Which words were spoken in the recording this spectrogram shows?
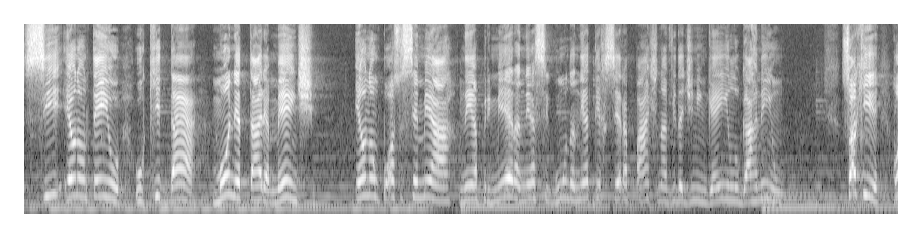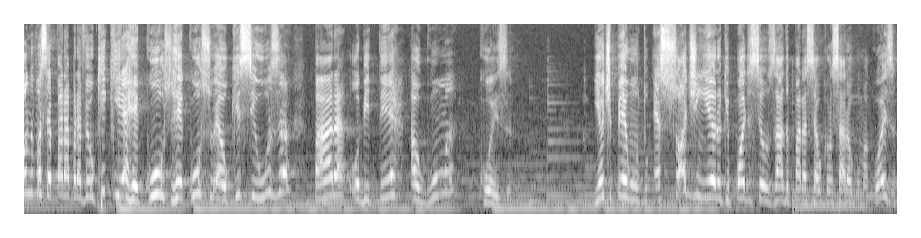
se eu não tenho o que dar monetariamente, eu não posso semear nem a primeira, nem a segunda, nem a terceira parte na vida de ninguém em lugar nenhum. Só que quando você para para ver o que, que é recurso, recurso é o que se usa para obter alguma coisa. E eu te pergunto, é só dinheiro que pode ser usado para se alcançar alguma coisa?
